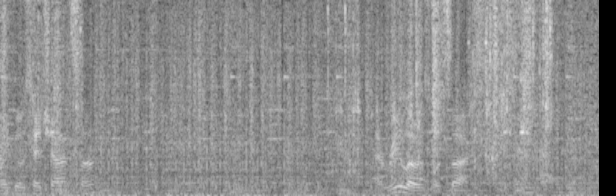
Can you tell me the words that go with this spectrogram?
Like those headshots, huh? That reload is what sucks.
